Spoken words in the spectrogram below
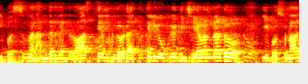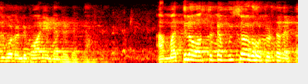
ఈ బస్సు మన అందరిదండి రాస్తే మనోడు అతి తెలివి ఉపయోగించి ఏమన్నాడు? ఈ బస్సు నాది కూడా ఉండి పోనీ అన్నాడట. ఆ మధ్యలో వస్తుంటే ముసోగ ఒకటి ఉంటుందట.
